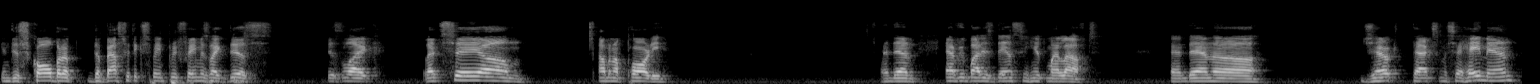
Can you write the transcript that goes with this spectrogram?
in this call, but the best way to explain pre-frame is like this: is like, let's say um, I'm in a party, and then everybody's dancing here to my left, and then uh, Jairek texts me and say, "Hey man,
